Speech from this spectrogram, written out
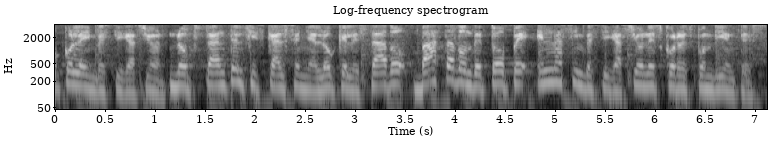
poco la investigación. No obstante, el fiscal señaló que el Estado basta donde tope en las investigaciones correspondientes.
